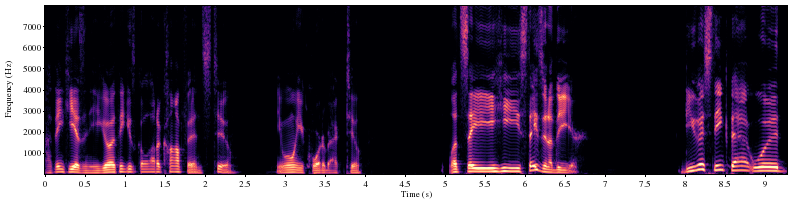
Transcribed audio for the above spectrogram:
I think he has an ego. I think he's got a lot of confidence too. You want your quarterback too. Let's say he stays another year. Do you guys think that would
